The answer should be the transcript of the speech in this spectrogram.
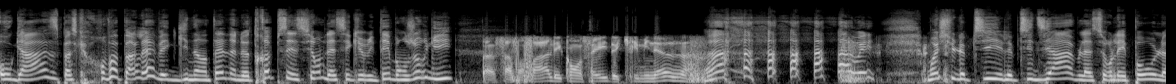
au gaz, parce qu'on va parler avec Guy Nantel de notre obsession de la sécurité. Bonjour Guy. Ça, ça va faire les conseils de criminels. Ah oui. Moi, je suis le petit, le petit diable là, sur l'épaule.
